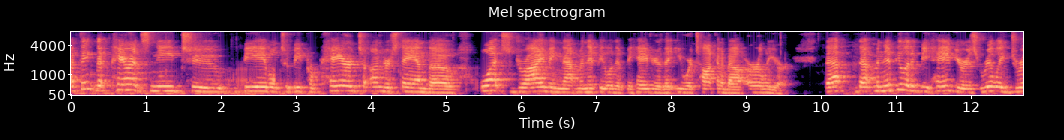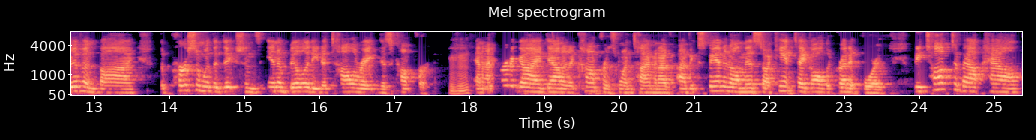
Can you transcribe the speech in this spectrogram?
I think that parents need to be able to be prepared to understand, though, what's driving that manipulative behavior that you were talking about earlier. That, that manipulative behavior is really driven by the person with addiction's inability to tolerate discomfort. Mm-hmm. And I heard a guy down at a conference one time, and I've, I've expanded on this, so I can't take all the credit for it. But he talked about how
